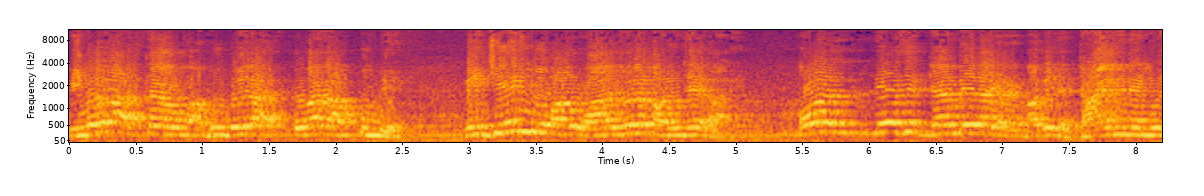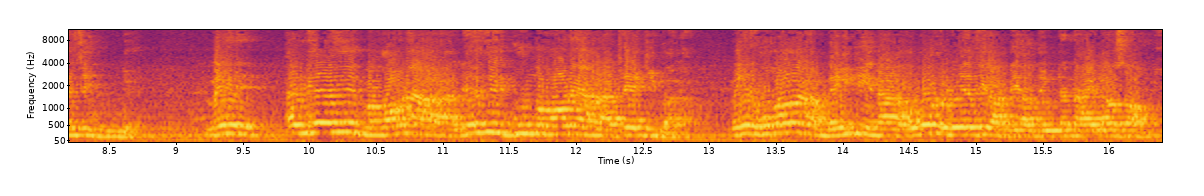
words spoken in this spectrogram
ဒီဘက်ကတန်အပူပေးလိုက်ဟိုဘက်ကပူတယ်မင်းကျေးလို့ဘာလို့ဝါရွေးဘာလို့ထည့်လာလဲဟောလျှက်စစ်တန်းပေးလိုက်ရတယ်ဘာဖြစ်လဲဒိုင်းနဲ့လျှက်စစ်ပူတယ်မင်းအလျှက်စစ်မကောင်းတာလျှက်စစ်ပူမကောင်းတဲ့ဟာလားထည့်ကြည့်ပါလား မင်းဟိုဘက်ကမိန်တင်တာဟိုဘက်ကလျှက်စစ်ကမရောက်သေးဘူးတနင်္လာရီလောက်ဆောင်နေ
